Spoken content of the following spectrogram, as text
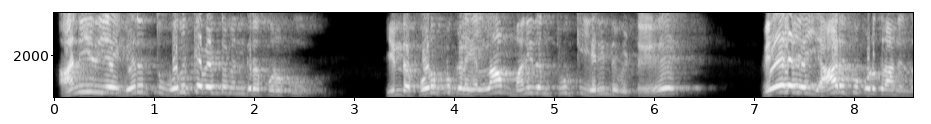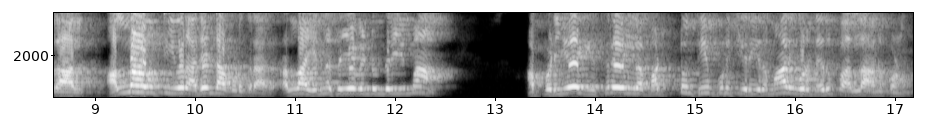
அநீதியை வெறுத்து ஒதுக்க வேண்டும் என்கிற பொறுப்பு. இந்த பொறுப்புகளை எல்லாம் மனிதன் தூக்கி எறிந்துவிட்டு வேலையை யாருக்கு கொடுக்கிறான் என்றால் அல்லாவுக்கு இவர் அஜெண்டா கொடுக்கிறார். அல்லாஹ் என்ன செய்ய வேண்டும் தெரியுமா? அப்படியே இஸ்ரேல்ல மட்டும் தீப்பிடிச்சு எறிகிற மாதிரி ஒரு நெருப்பு அல்லாஹ் அனுப்பணும்.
